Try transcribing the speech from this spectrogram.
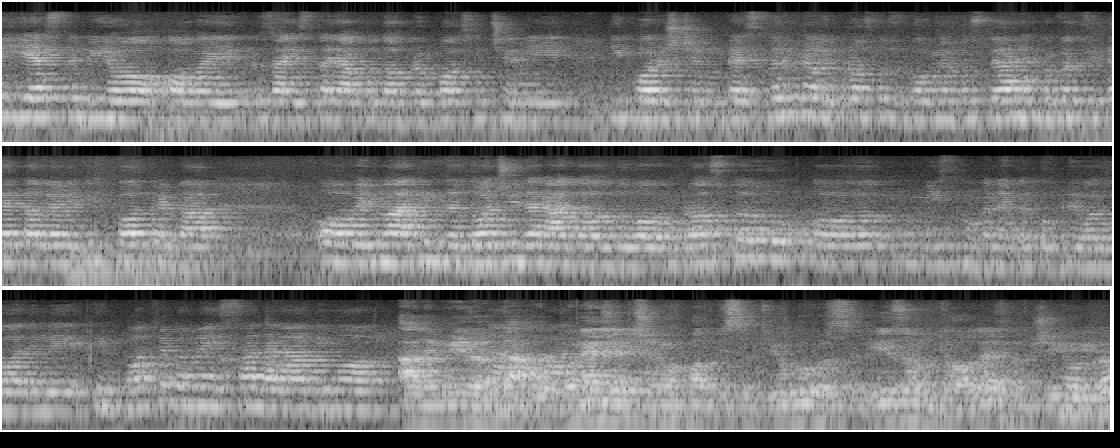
i jeste bio ovaj, zaista jako dobro posvećen i, i korišćen u te svrhe, ali prosto zbog nepostojanja kapaciteta velikih potreba ovaj, mladih da dođu i da rade ovde u ovom prostoru, o, mi smo ga nekako prilagodili tim potrebama i sada radimo Ali mi, da, u ponedeljak ćemo potpisati ugovor sa Gizom dole, znači Dobro.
